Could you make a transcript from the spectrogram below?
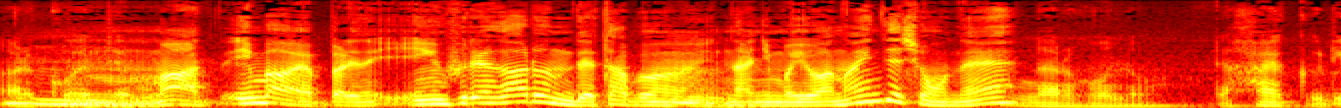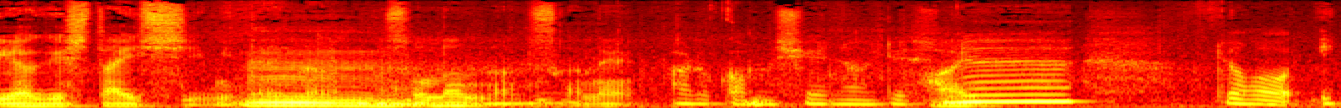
あれ超えても、まあ、今はやっぱり、ね、インフレがあるんで、多分何も言わないんでしょうね、うん、なるほどで、早く利上げしたいしみたいな、そんなんなんですかね。あるかもしれないですね。はい、じゃあ、一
